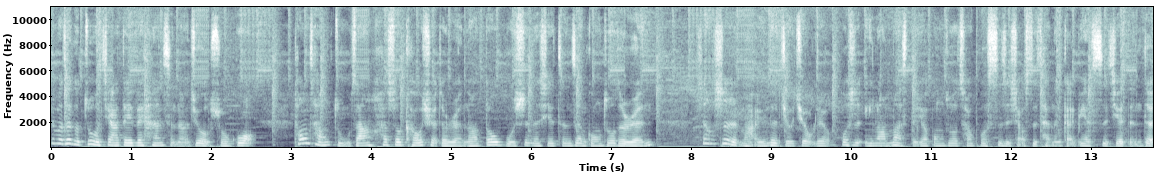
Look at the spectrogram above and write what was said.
那么这个作家 David Hanson 呢就有说过，通常主张 hustle culture 的人呢，都不是那些真正工作的人，像是马云的九九六，或是 Elon Musk 要工作超过四十小时才能改变世界等等。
